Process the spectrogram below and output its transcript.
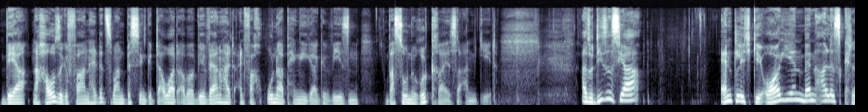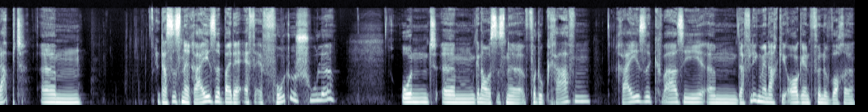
wäre nach Hause gefahren. Hätte zwar ein bisschen gedauert, aber wir wären halt einfach unabhängiger gewesen, was so eine Rückreise angeht. Also dieses Jahr endlich Georgien, wenn alles klappt. Ähm, das ist eine Reise bei der FF Fotoschule. Und ähm, genau, es ist eine Fotografenreise quasi. Ähm, da fliegen wir nach Georgien für eine Woche,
